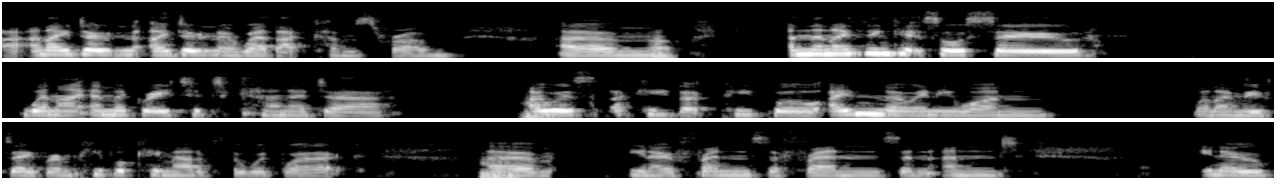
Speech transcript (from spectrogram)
that and i don't i don't know where that comes from um, huh. and then i think it's also when i emigrated to canada mm. i hmm. was lucky that people i didn't know anyone when I moved over, and people came out of the woodwork. Hmm. Um, you know, friends of friends, and and you know,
